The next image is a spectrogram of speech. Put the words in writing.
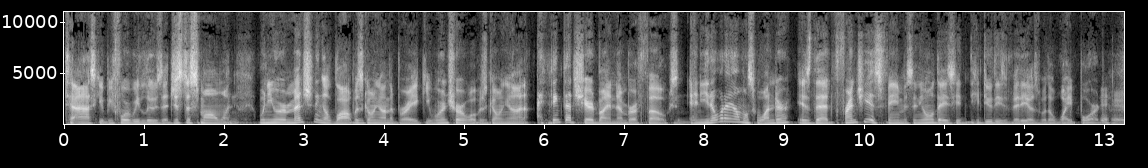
to ask you before we lose it, just a small one. Mm-hmm. When you were mentioning a lot was going on the break, you weren't sure what was going on. I think that's shared by a number of folks. Mm-hmm. And you know what I almost wonder is that Frenchie is famous. In the old days, he'd, he'd do these videos with a whiteboard. yeah.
